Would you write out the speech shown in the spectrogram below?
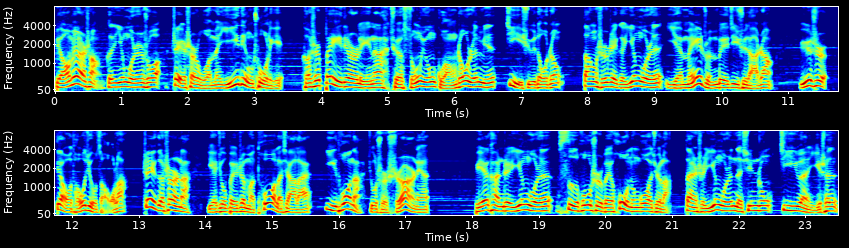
表面上跟英国人说这事儿我们一定处理，可是背地里呢却怂恿广州人民继续斗争。当时这个英国人也没准备继续打仗，于是掉头就走了。这个事儿呢也就被这么拖了下来，一拖呢就是十二年。别看这英国人似乎是被糊弄过去了，但是英国人的心中积怨已深，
